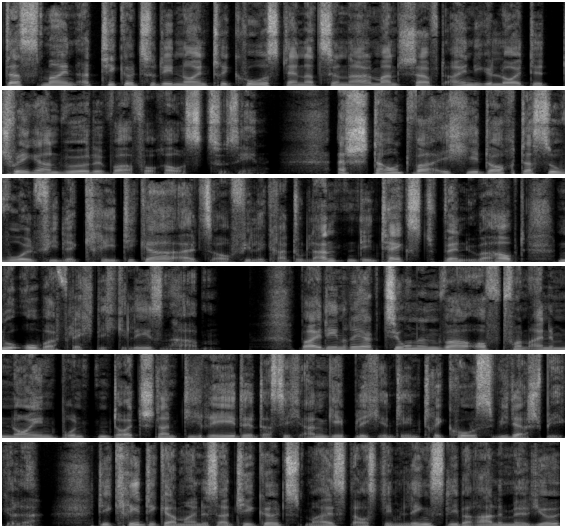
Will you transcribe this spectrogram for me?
Dass mein Artikel zu den neuen Trikots der Nationalmannschaft einige Leute triggern würde, war vorauszusehen. Erstaunt war ich jedoch, dass sowohl viele Kritiker als auch viele Gratulanten den Text, wenn überhaupt, nur oberflächlich gelesen haben. Bei den Reaktionen war oft von einem neuen bunten Deutschland die Rede, das sich angeblich in den Trikots widerspiegele. Die Kritiker meines Artikels, meist aus dem linksliberalen Milieu,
